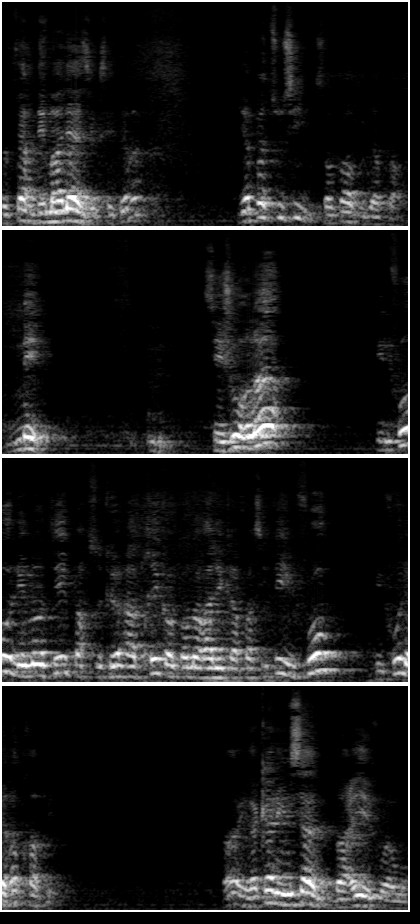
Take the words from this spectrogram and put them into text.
de, faire des malaises, etc. Il n'y a pas de souci, ils ne sont pas obligatoires. Mais ces jours-là, il faut les noter parce que après, quand on aura les capacités, il faut, il faut les rattraper. إذا كان إنسان ضعيف أو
